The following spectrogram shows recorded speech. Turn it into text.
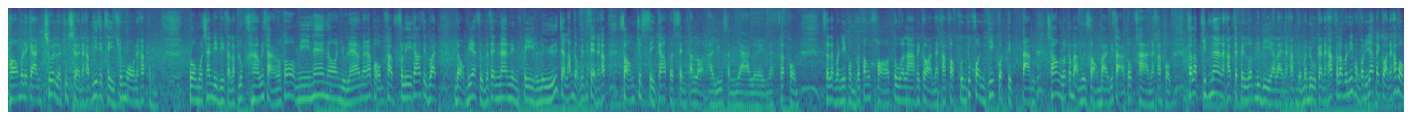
พร้อมบริการช่วยเหลือฉุกเฉินนะครับ 24 ชั่วโมงนะครับผมโปรโมชั่นดีๆสำหรับลูกค้าวิสาโอโต้มีแน่นอนอยู่แล้วนะครับผมขับฟรี 90 วันดอกเบี้ย 0%นาน 1 ปี หรือจะรับดอกเบี้ยพิเศษนะครับ 2.49%ตลอดอายุสัญญาเลยนะครับผม สำหรับวันนี้ผมก็ต้องขอตัวลาไปก่อนนะครับ ขอบคุณทุกคนที่กดติดตามช่องรถกระบะมือ2บายวิสาโตคาร์นะครับผมสำหรับคลิปหน้านะครับจะเป็นรถดีๆอะไรนะครับ เดี๋ยวมาดูกันนะครับสำหรับวันนี้ผมขออนุญาตไปก่อนนะครับผม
